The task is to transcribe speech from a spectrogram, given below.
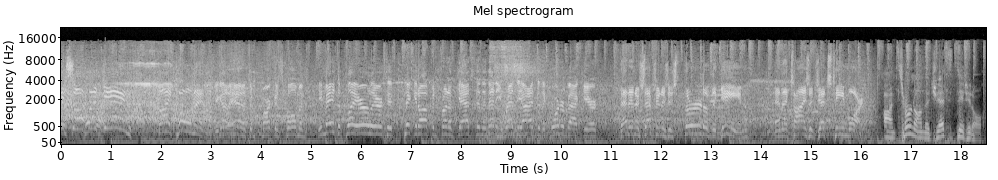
is off again by Coleman. You got to hand it to Marcus Coleman. He made the play earlier to pick it off in front of Gadsden, and then he read the eyes of the quarterback here. That interception is his third of the game, and that ties the Jets team mark. On Turn on the Jets Digital.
